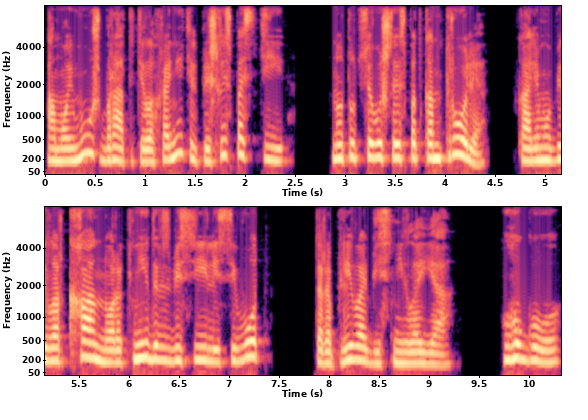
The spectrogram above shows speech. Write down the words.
а мой муж, брат и телохранитель пришли спасти. Но тут все вышло из-под контроля. Калим убил Аркхан, но аракниды взбесились, и вот...» Торопливо объяснила я. «Ого!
